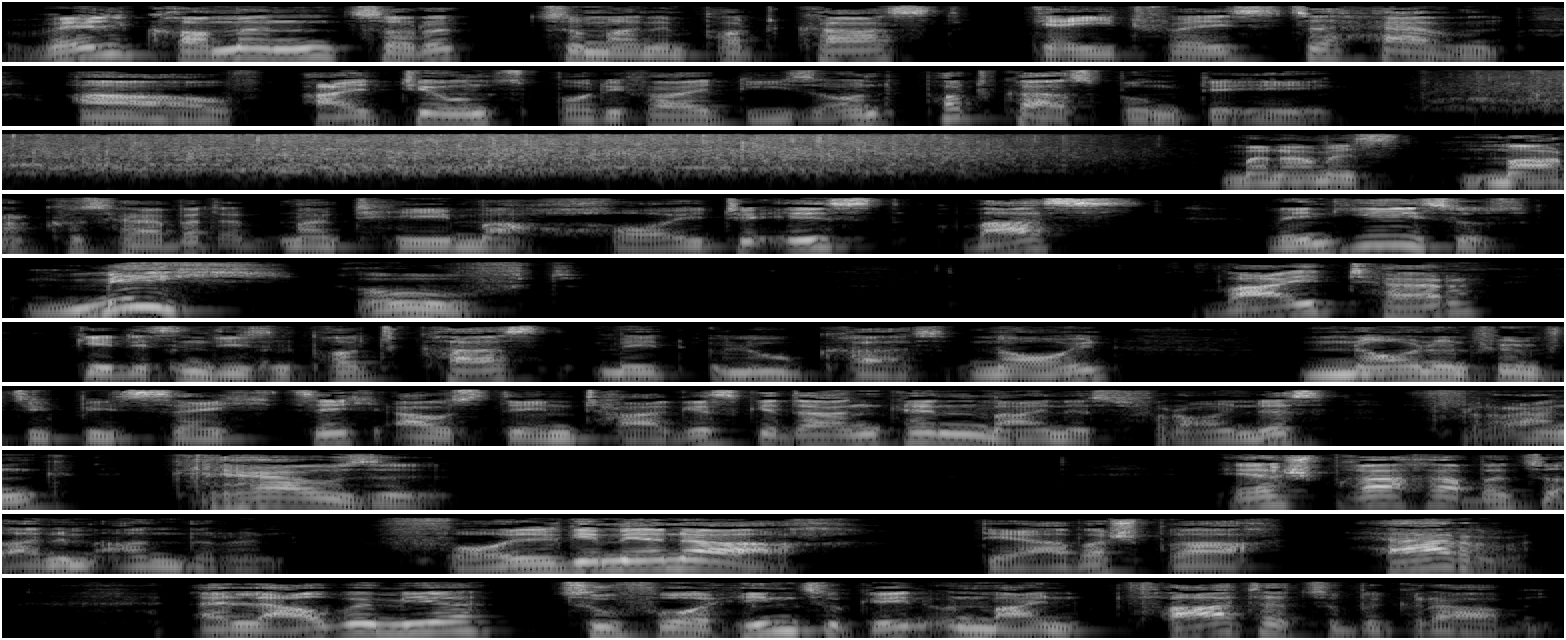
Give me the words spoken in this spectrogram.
Willkommen zurück zu meinem Podcast Gateways to Heaven auf iTunes, Spotify, Deezer und Podcast.de. Mein Name ist Markus Herbert und mein Thema heute ist, was, wenn Jesus mich ruft? Weiter geht es in diesem Podcast mit Lukas 9, 59 bis 60 aus den Tagesgedanken meines Freundes Frank Krause. Er sprach aber zu einem anderen, Folge mir nach. Der aber sprach, Herr, erlaube mir, zuvor hinzugehen und meinen Vater zu begraben.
